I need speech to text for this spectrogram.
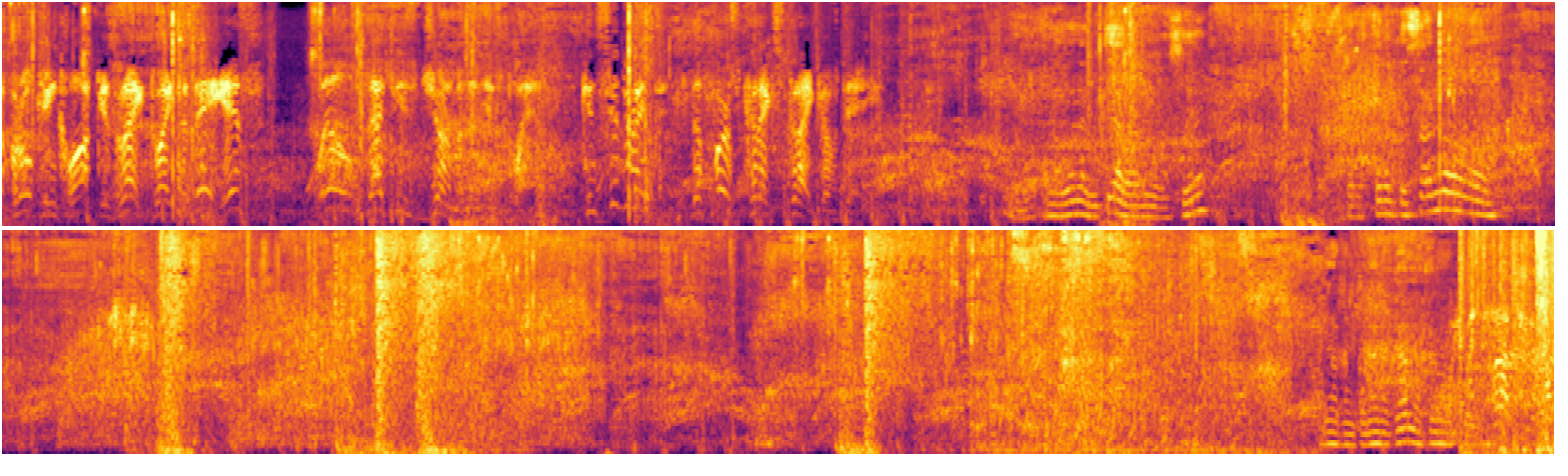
A broken clock is right twice a day, that is German in his plan. Consider it the first correct strike of day. Una buena luteada, amigos, ¿eh? Para estar empezando... Voy a arrinconar acá, matamos We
